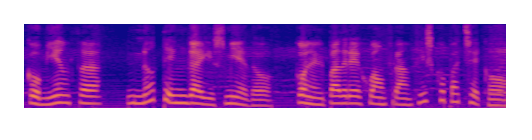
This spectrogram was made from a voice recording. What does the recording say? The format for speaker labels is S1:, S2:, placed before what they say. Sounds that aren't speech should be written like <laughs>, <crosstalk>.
S1: Comienza No tengáis miedo con el padre Juan Francisco Pacheco.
